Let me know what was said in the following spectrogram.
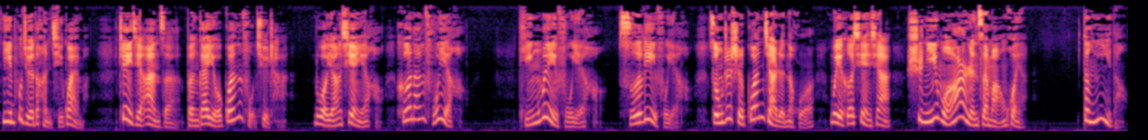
你不觉得很奇怪吗？这件案子本该由官府去查，洛阳县也好，河南府也好。”廷尉府也好，司隶府也好，总之是官家人的活为何现下是你我二人在忙活呀？邓毅道：“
